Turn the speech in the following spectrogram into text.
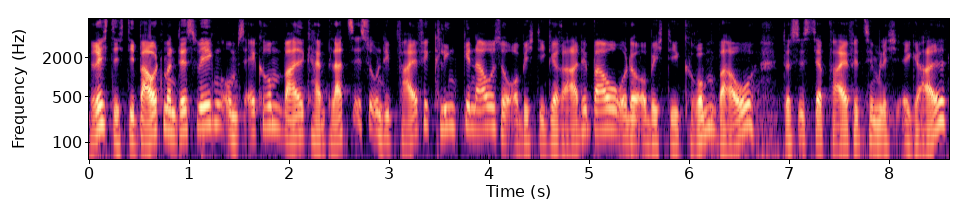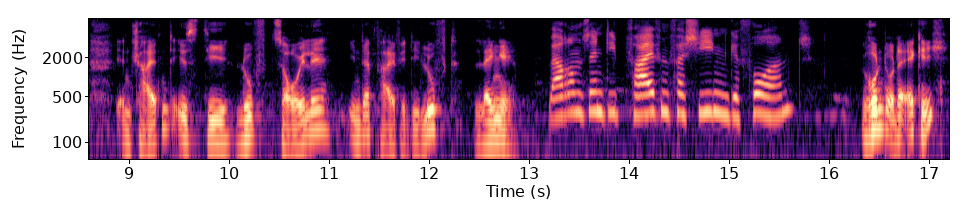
Richtig, die baut man deswegen ums Eck rum, weil kein Platz ist und die Pfeife klingt genauso. Ob ich die gerade baue oder ob ich die krumm baue, das ist der Pfeife ziemlich egal. Entscheidend ist die Luftsäule in der Pfeife, die Luftlänge. Warum sind die Pfeifen verschieden geformt? Rund oder eckig?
